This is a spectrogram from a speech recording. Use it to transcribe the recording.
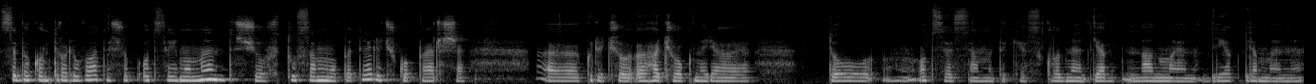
Себе контролювати, щоб оцей момент, що в ту саму петелечку перше е, е, гачок ниряє, то оце саме таке складне для, на мене, для, для мене.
